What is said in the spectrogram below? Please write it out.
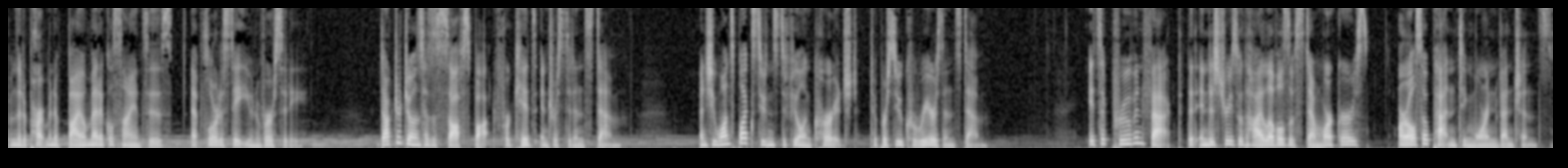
from the Department of Biomedical Sciences at Florida State University. Dr. Jones has a soft spot for kids interested in STEM, and she wants black students to feel encouraged to pursue careers in STEM. It's a proven fact that industries with high levels of STEM workers are also patenting more inventions.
